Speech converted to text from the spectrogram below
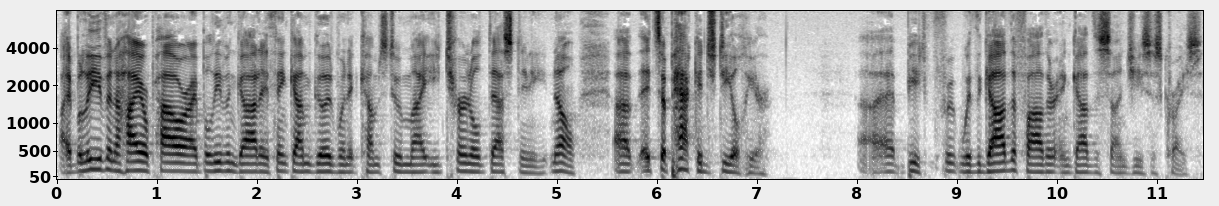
I believe in a higher power, I believe in God, I think I'm good when it comes to my eternal destiny. No, uh, it's a package deal here uh, with God the Father and God the Son, Jesus Christ.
